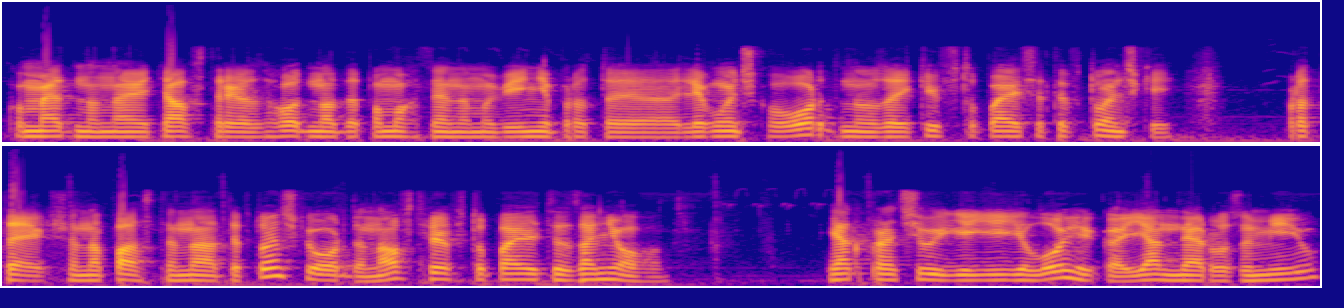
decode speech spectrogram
Комедно навіть Австрія згодна допомогти нам у війні проти Лівонського ордену, за який вступається Тевтонський. Проте, якщо напасти на Тевтонський орден, Австрія вступається за нього. Як працює її логіка, я не розумію.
